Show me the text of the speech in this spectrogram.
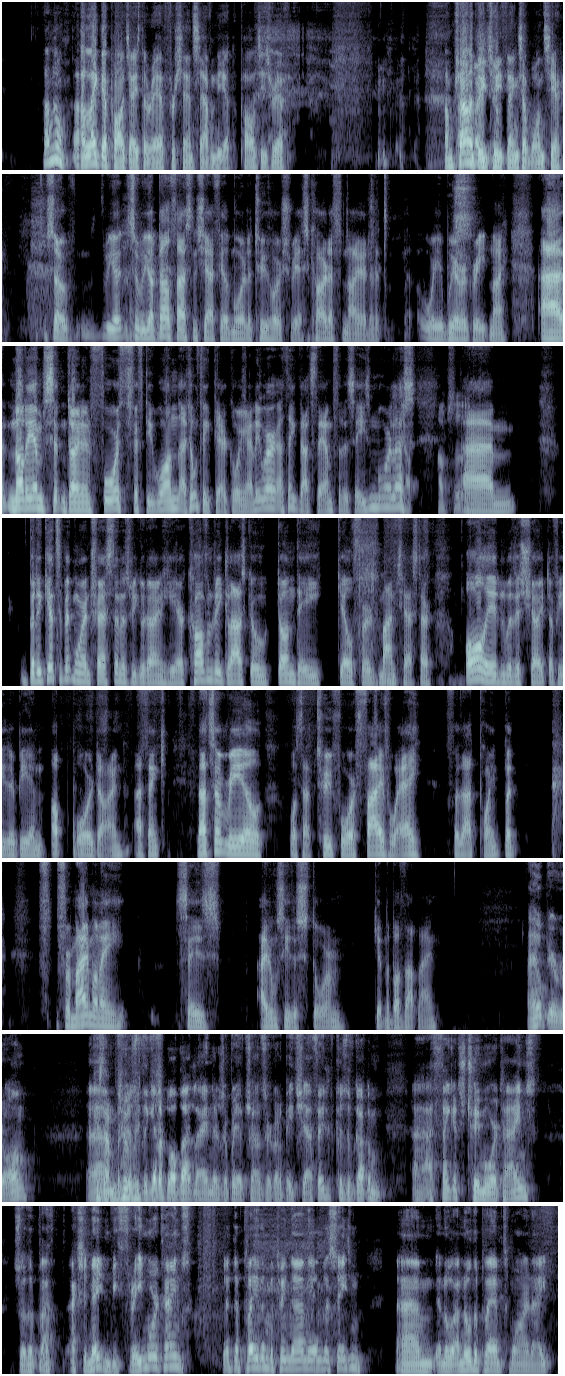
I don't know. I'd like to apologise to Rev for saying 78. Apologies, Rev. I'm trying uh, to do two so, things at once here. So we got so we got Belfast and Sheffield more in a two horse race. Cardiff now out of it. We we're agreed now. Uh, Nottingham sitting down in fourth, fifty one. I don't think they're going anywhere. I think that's them for the season, more or less. Yeah, absolutely. Um, but it gets a bit more interesting as we go down here. Coventry, Glasgow, Dundee, Guildford, Manchester, all in with a shout of either being up or down. I think that's a real what's that two, four, five way for that point. But for my money, says I don't see the storm getting above that line. I hope you're wrong. Um, because if they get above that line, there's a brave chance they're going to beat Sheffield because they've got them. Uh, I think it's two more times. So they actually may even be three more times that they play them between now and the end of the season. Um, you know, I know they play them tomorrow night,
